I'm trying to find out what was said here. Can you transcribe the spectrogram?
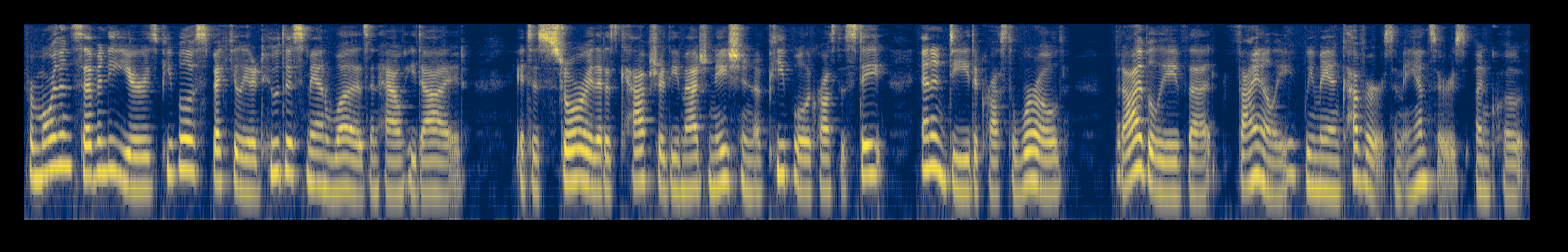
For more than 70 years, people have speculated who this man was and how he died. It's a story that has captured the imagination of people across the state and indeed across the world. But I believe that, finally, we may uncover some answers. Unquote.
